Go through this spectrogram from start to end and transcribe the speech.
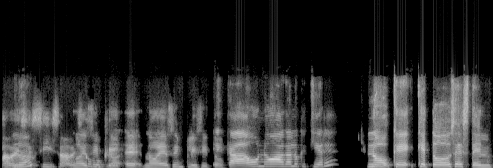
A veces sí, ¿sabes? No es, eh, no, es implícito. Que cada uno haga lo que quiere. No, que, que todos estén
